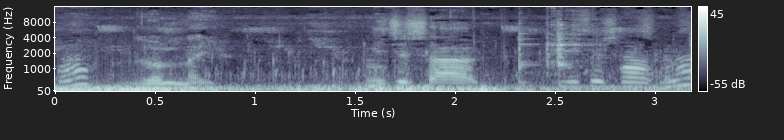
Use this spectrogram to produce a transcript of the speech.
হ্যাঁ? ঝোল নাই। নিচে শাক। নিচে শাক না?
